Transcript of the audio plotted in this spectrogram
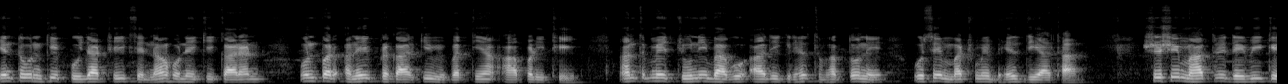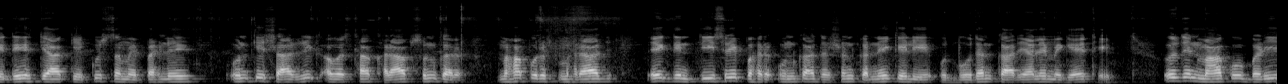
किंतु उनकी पूजा ठीक से न होने के कारण उन पर अनेक प्रकार की विपत्तियाँ आ पड़ी थी। अंत में चूनी बाबू आदि गृहस्थ भक्तों ने उसे मठ में भेज दिया था। श्री मातृदेवी के देह त्याग के कुछ समय पहले उनकी शारीरिक अवस्था खराब सुनकर महापुरुष महाराज एक दिन तीसरे पहर उनका दर्शन करने के लिए उद्बोधन कार्यालय में गए थे। उस दिन माँ को बड़ी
